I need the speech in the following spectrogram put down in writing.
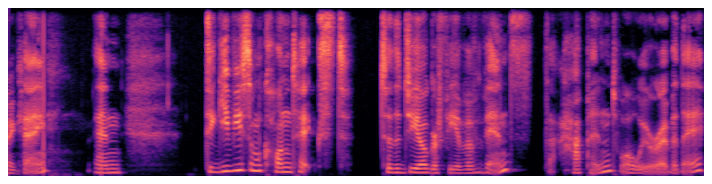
okay? And to give you some context to the geography of events that happened while we were over there,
